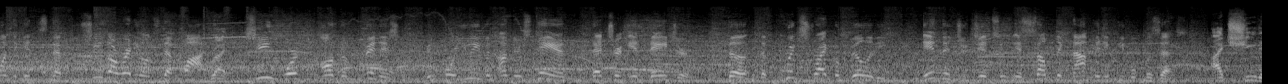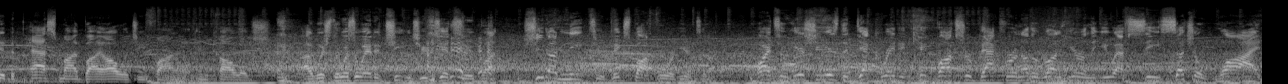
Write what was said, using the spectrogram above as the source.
one to get to step two, she's already on step five. Right. She's working on the finish before you even understand that you're in danger. The, the quick strike ability in the jiu-jitsu is something not many people possess. I cheated to pass my biology final in college. I wish there was a way to cheat in jiu-jitsu, but she doesn't need to. Big spot for her here tonight. All right, so here she is, the decorated kickboxer, back for another run here in the UFC. Such a wide,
